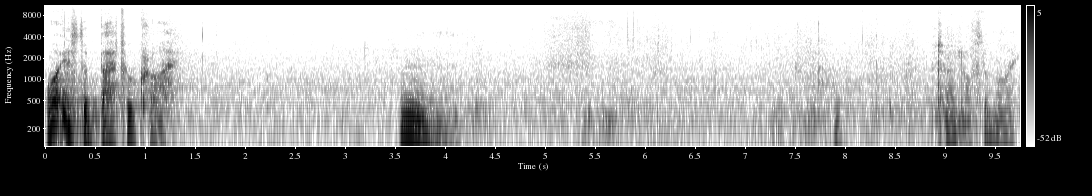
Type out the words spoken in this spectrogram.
What is the battle cry? Hmm. Turn off the mic.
